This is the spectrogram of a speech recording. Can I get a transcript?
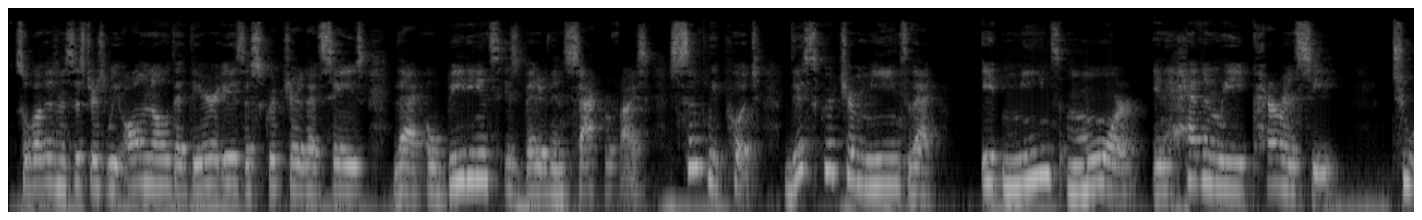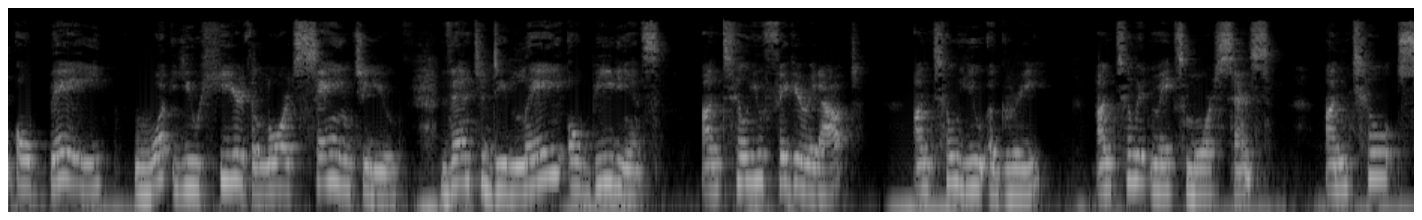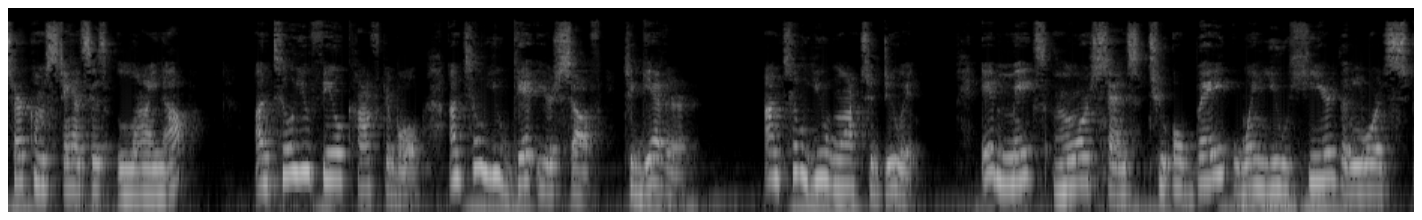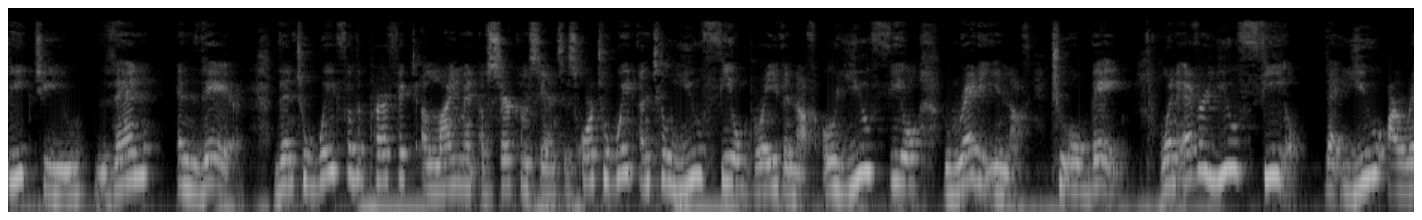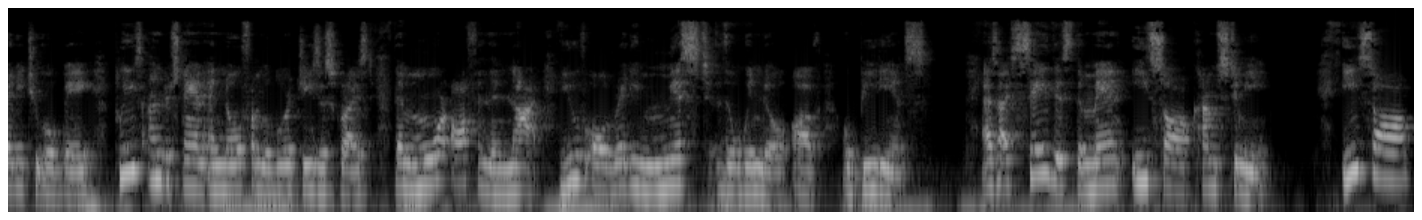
So, brothers and sisters, we all know that there is a scripture that says that obedience is better than sacrifice. Simply put, this scripture means that it means more in heavenly currency to obey what you hear the Lord saying to you than to delay obedience until you figure it out, until you agree, until it makes more sense, until circumstances line up, until you feel comfortable, until you get yourself together, until you want to do it. It makes more sense to obey when you hear the Lord speak to you than and there than to wait for the perfect alignment of circumstances or to wait until you feel brave enough or you feel ready enough to obey. Whenever you feel that you are ready to obey, please understand and know from the Lord Jesus Christ that more often than not, you've already missed the window of obedience. As I say this, the man Esau comes to me. Esau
